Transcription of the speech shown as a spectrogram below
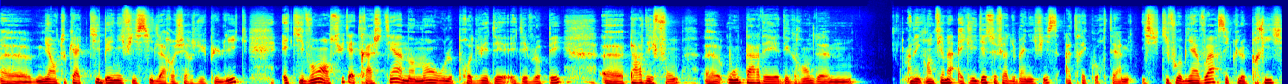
euh, mais en tout cas qui bénéficient de la recherche du public et qui vont ensuite être achetés à un moment où le produit est, dé- est développé euh, par des fonds ou par des, des grandes... des grandes firmes avec l'idée de se faire du bénéfice à très court terme. Ce qu'il faut bien voir, c'est que le prix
